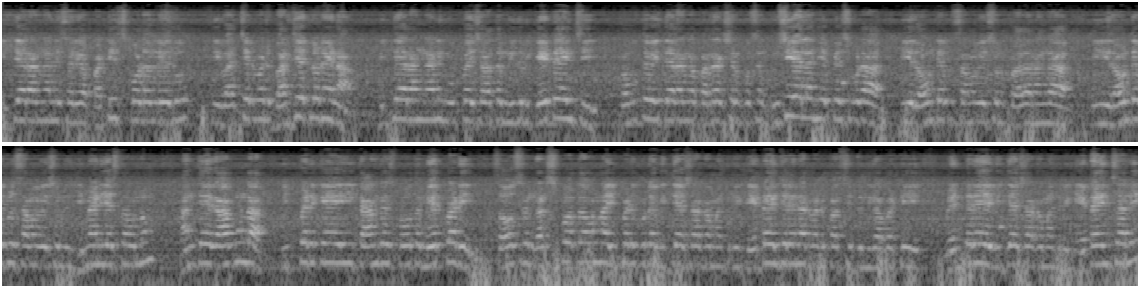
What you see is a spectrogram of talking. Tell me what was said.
విద్యారంగాన్ని సరిగా పట్టించుకోవడం లేదు. ఈ వచ్చేటువంటి బడ్జెట్లోనైనా విద్యారంగానికి ముప్పై శాతం నిధులు కేటాయించి ప్రభుత్వ విద్యారంగ పరిరక్షణ కోసం కృషి చేయాలని చెప్పేసి కూడా ఈ రౌండ్ టేబుల్ సమావేశం ప్రధానంగా ఈ రౌండ్ టేబుల్ సమావేశం డిమాండ్ చేస్తా ఉన్నాం. అంతేకాకుండా ఇప్పటికే ఈ కాంగ్రెస్ ప్రభుత్వం ఏర్పడి సంవత్సరం గడిచిపోతా ఉన్నా ఇప్పటికి కూడా విద్యాశాఖ మంత్రి కేటాయించలేనటువంటి పరిస్థితి ఉంది కాబట్టి వెంటనే విద్యాశాఖ మంత్రి కేటాయించాలి.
